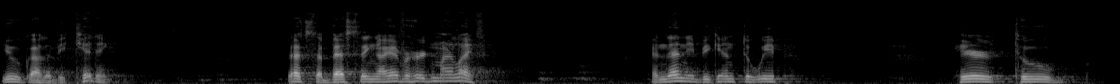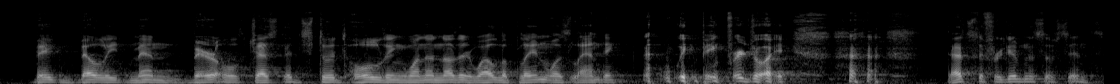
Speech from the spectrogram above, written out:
You've got to be kidding. That's the best thing I ever heard in my life. And then he began to weep. Here, two big bellied men, barrel chested, stood holding one another while the plane was landing, weeping for joy. That's the forgiveness of sins.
